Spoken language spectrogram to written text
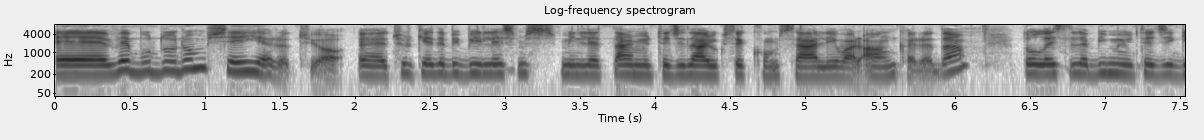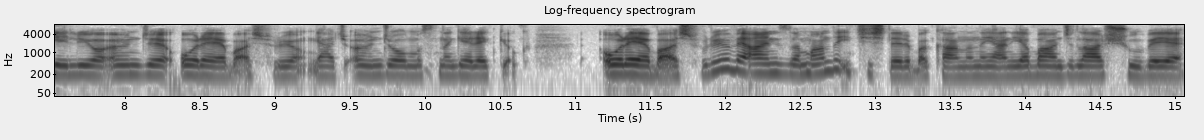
Ee, ve bu durum şeyi yaratıyor. Ee, Türkiye'de bir Birleşmiş Milletler Mülteciler Yüksek Komiserliği var Ankara'da. Dolayısıyla bir mülteci geliyor önce oraya başvuruyor. Gerçi önce olmasına gerek yok. Oraya başvuruyor ve aynı zamanda İçişleri Bakanlığı'na yani yabancılar şubeye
